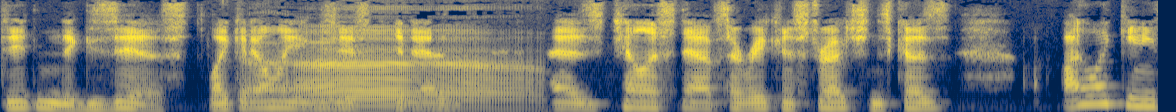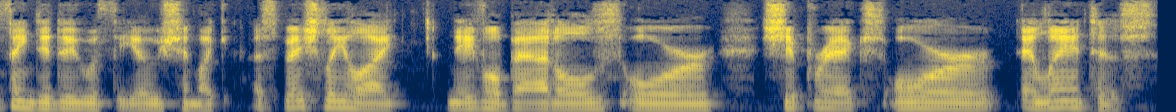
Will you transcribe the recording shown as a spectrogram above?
didn't exist. Like it only existed as, ah. as telesnaps or reconstructions because I like anything to do with the ocean, like especially like naval battles or shipwrecks or Atlantis.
